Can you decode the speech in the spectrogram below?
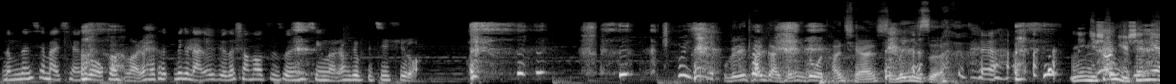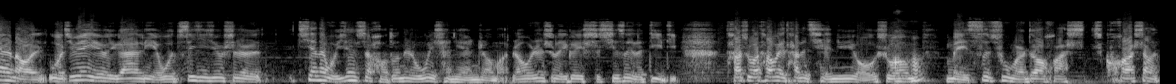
能不能先把钱给我还了？”然后他那个男的就觉得伤到自尊心了，然后就不继续了。为什么？我跟你谈感情，你跟我谈钱，什么意思？对啊，你你说女生恋爱脑，我这边也有一个案例，我最近就是现在我认识好多那种未成年，你知道吗？然后我认识了一个十七岁的弟弟，他说他为他的前女友啊说每次出门都要花花上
